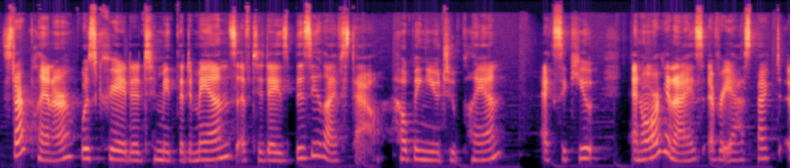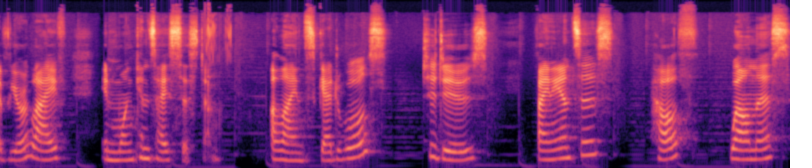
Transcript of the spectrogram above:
Start Planner was created to meet the demands of today's busy lifestyle, helping you to plan, execute, and organize every aspect of your life in one concise system. Align schedules, to dos, finances, health, wellness,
